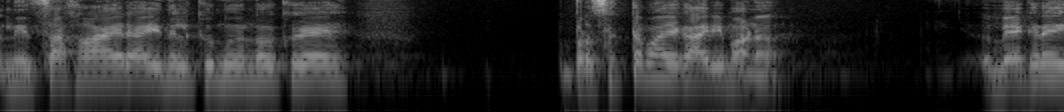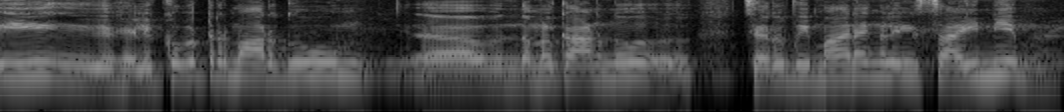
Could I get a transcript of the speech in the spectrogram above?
നിസ്സഹായരായി നിൽക്കുന്നു എന്നൊക്കെ പ്രസക്തമായ കാര്യമാണ്. മേഖല ഈ ഹെലികോപ്റ്റർ മാർഗവും നമ്മൾ കാണുന്നു ചെറു വിമാനങ്ങളിൽ സൈന്യം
